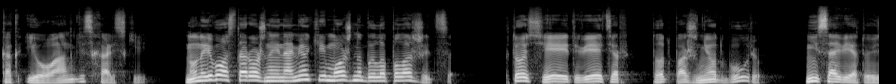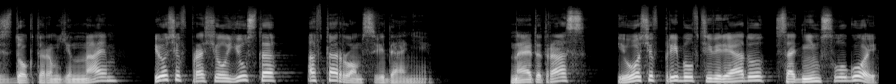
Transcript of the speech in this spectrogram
как Иоанн Гисхальский. Но на его осторожные намеки можно было положиться. Кто сеет ветер, тот пожнет бурю. Не советуясь с доктором Яннаем, Иосиф просил Юста о втором свидании. На этот раз Иосиф прибыл в Тивериаду с одним слугой,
